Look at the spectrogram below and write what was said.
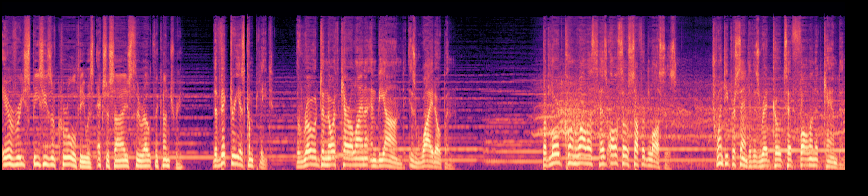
every species of cruelty was exercised throughout the country. The victory is complete. The road to North Carolina and beyond is wide open. But Lord Cornwallis has also suffered losses. 20% of his redcoats have fallen at Camden,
